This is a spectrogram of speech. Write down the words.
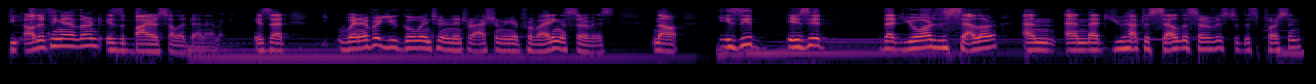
The other thing I learned is the buyer seller dynamic. Is that whenever you go into an interaction when you're providing a service, now is it is it that you're the seller and and that you have to sell the service to this person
